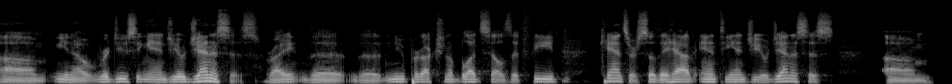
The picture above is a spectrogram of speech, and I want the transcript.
um, you know reducing angiogenesis right? The the new production of blood cells that feed cancer. So they have anti-angiogenesis um,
